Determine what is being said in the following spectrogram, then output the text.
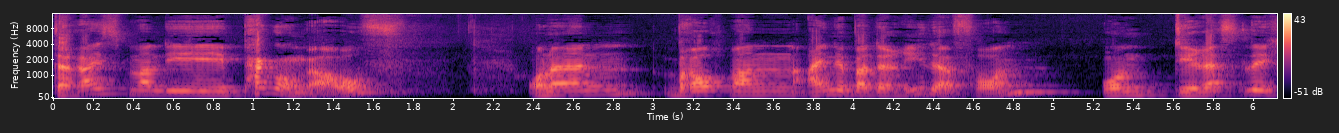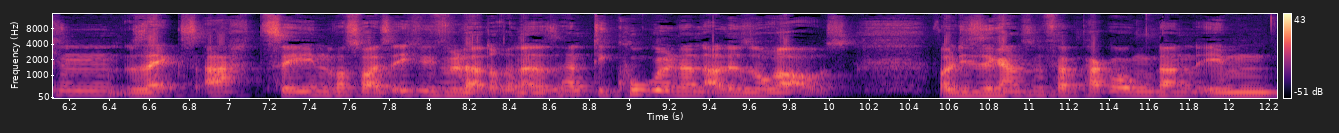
Da reißt man die Packung auf und dann braucht man eine Batterie davon und die restlichen 6, 8, 10, was weiß ich, wie viel da drin sind, die kugeln dann alle so raus. Weil diese ganzen Verpackungen dann eben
